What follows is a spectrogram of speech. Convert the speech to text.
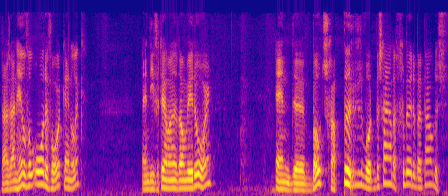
Daar zijn heel veel oren voor, kennelijk. En die vertellen het dan weer door. En de boodschapper wordt beschadigd. Gebeurde bij Paulus.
